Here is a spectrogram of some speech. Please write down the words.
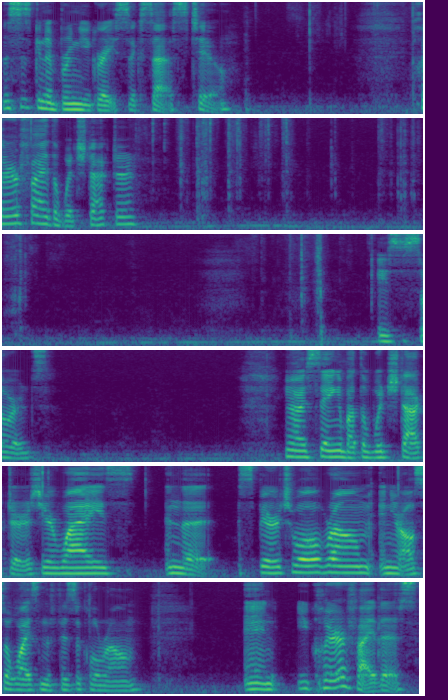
This is going to bring you great success too. Clarify the witch doctor. Ace of Swords. You know, I was saying about the witch doctors. You're wise in the spiritual realm and you're also wise in the physical realm. And you clarify this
